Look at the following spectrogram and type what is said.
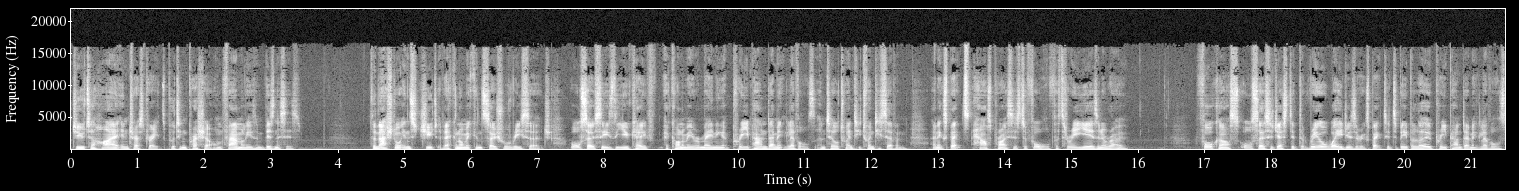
due to higher interest rates putting pressure on families and businesses. The National Institute of Economic and Social Research also sees the UK economy remaining at pre pandemic levels until 2027 and expects house prices to fall for three years in a row. Forecasts also suggested that real wages are expected to be below pre pandemic levels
